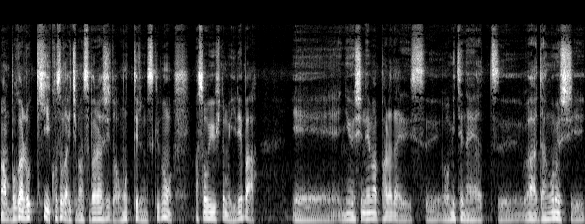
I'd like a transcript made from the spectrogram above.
まあ僕はロッキーこそが一番素晴らしいとは思ってるんですけども、まあそういう人もいれば、えー、ニューシネマパラダイスを見てないやつはダンゴムシ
